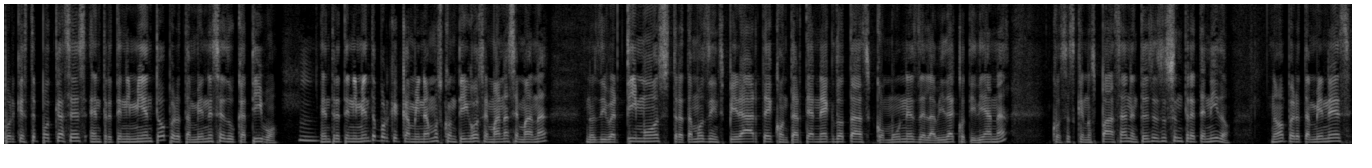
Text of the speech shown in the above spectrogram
porque este podcast es entretenimiento, pero también es educativo. Mm. Entretenimiento porque caminamos contigo semana a semana, nos divertimos, tratamos de inspirarte, contarte anécdotas comunes de la vida cotidiana, cosas que nos pasan, entonces eso es entretenido, ¿no? Pero también es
